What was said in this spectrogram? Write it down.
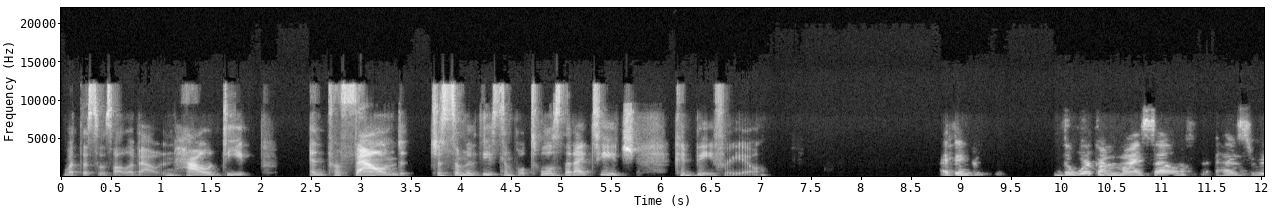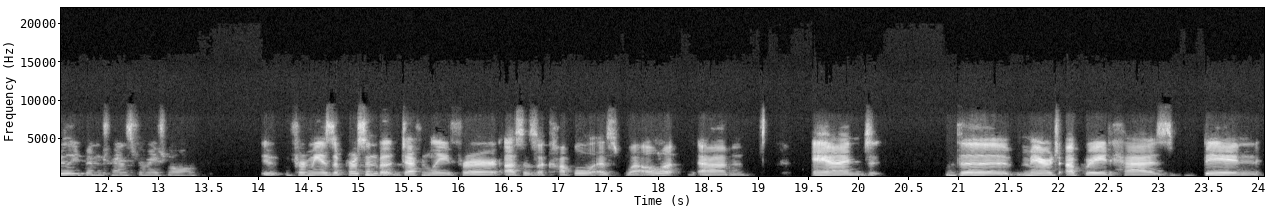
what this was all about and how deep and profound just some of these simple tools that I teach could be for you? I think the work on myself has really been transformational for me as a person, but definitely for us as a couple as well. Um, and the marriage upgrade has been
